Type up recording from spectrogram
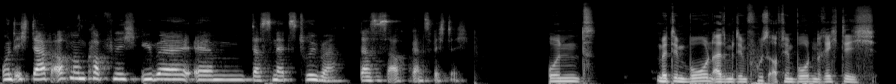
und ich darf auch mit dem Kopf nicht über ähm, das Netz drüber. Das ist auch ganz wichtig. Und mit dem Boden, also mit dem Fuß auf dem Boden richtig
